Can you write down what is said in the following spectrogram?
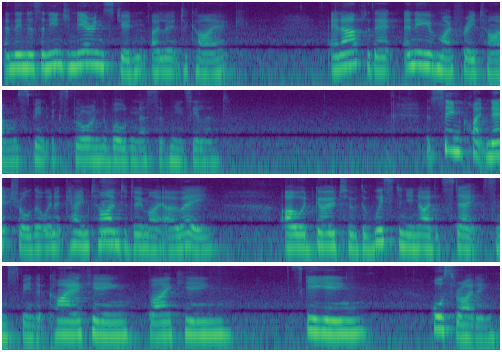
And then, as an engineering student, I learnt to kayak. And after that, any of my free time was spent exploring the wilderness of New Zealand. It seemed quite natural that when it came time to do my OE, I would go to the western United States and spend it kayaking, biking, skiing, horse riding,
